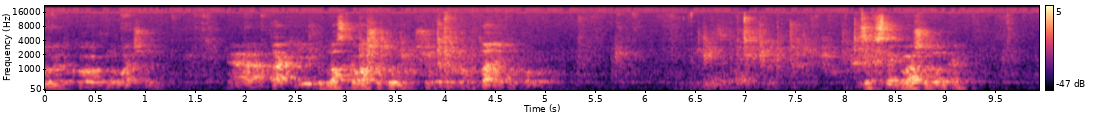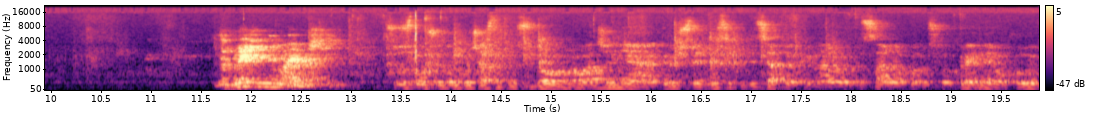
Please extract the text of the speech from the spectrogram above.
довідку обвинувачення. Е, Так, і, будь ласка, ваша думка щодо клопотання прокурора. Захисник, ваша думка? Заперечень немає ваші. Слухає думку учасників судового провадження, керуючися 350 Кримінального процесуального кодексу України, ухвалив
